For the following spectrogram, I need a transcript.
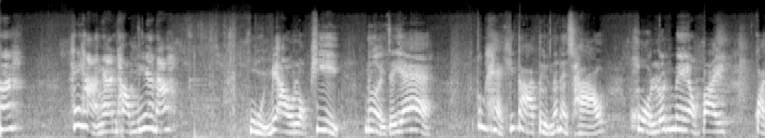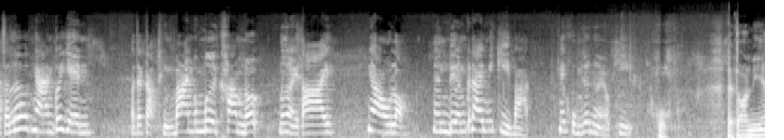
ฮะให้หางานทำเนี่ยนะหูยไม่เอาหรอกพี่ เหนื่อยจะแย่ ต้องแหกขี้ตาตื่นตั้งแต่เช้า โหนรถเมย์ออกไป กว่าจะเลิกงานก็เย็นกว่าจะกลับถึงบ้านก็มืดค่ำแล้วเหนื่อยตายเอาหรอกเงินเดือนก็ได้ไม่กี่บาท ไม่คุ้มจะเหนื่อยหรอพี่ โอ้แต่ตอนเนี้ย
